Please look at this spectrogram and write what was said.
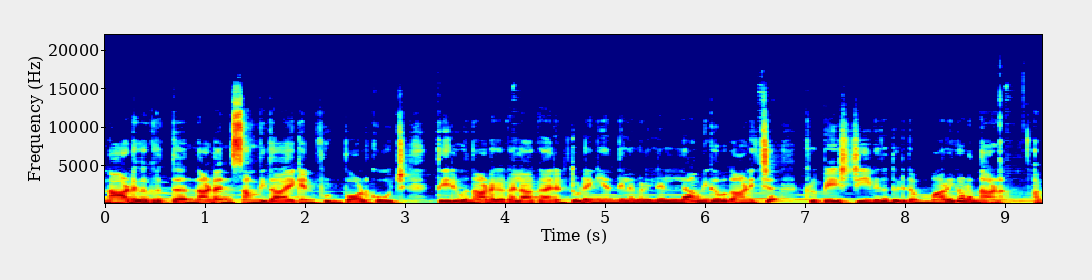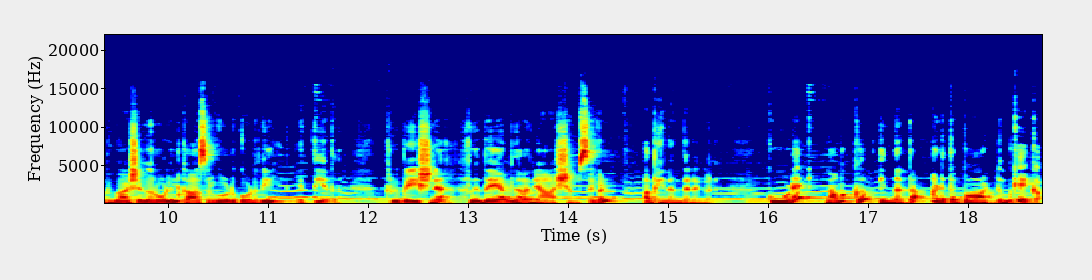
നാടകകൃത്ത് നടൻ സംവിധായകൻ ഫുട്ബോൾ കോച്ച് തെരുവ് നാടക കലാകാരൻ തുടങ്ങിയ നിലകളിലെല്ലാം മികവ് കാണിച്ച് കൃപേഷ് ജീവിത ദുരിതം മറികടന്നാണ് അഭിഭാഷക റോളിൽ കാസർഗോഡ് കോടതിയിൽ എത്തിയത്. കൃപേഷിന് ഹൃദയം നിറഞ്ഞ ആശംസകൾ അഭിനന്ദനങ്ങൾ. കൂടെ നമുക്ക് ഇന്നത്തെ അടുത്ത പാട്ടും കേൾക്കാം.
